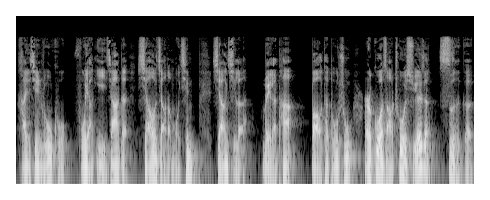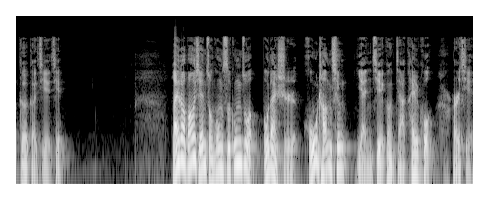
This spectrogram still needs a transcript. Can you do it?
含辛茹苦抚养一家的小脚的母亲，想起了为了他保他读书而过早辍学的四个哥哥姐姐。来到保险总公司工作，不但使胡长青眼界更加开阔，而且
